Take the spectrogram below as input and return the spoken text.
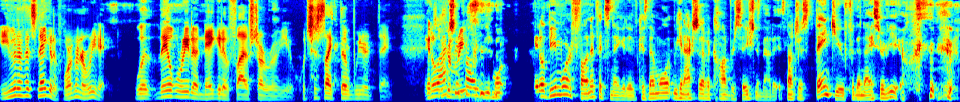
Even if it's negative, we're going to read it. Well, they'll read a negative five star review, which is like the weird thing. It'll You actually read- probably be more. It'll be more fun if it's negative because then we'll, we can actually have a conversation about it. It's not just thank you for the nice review.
